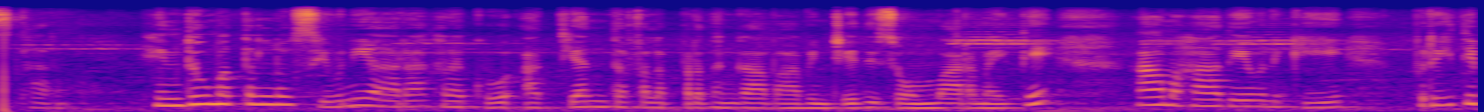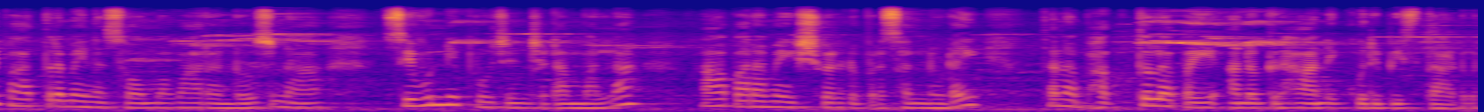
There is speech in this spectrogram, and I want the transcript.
నమస్కారం. హిందూ మతంలో శివుని ఆరాధనకు అత్యంత ఫలప్రదంగా భావించేది సోమవారం అయితే ఆ మహాదేవునికి ప్రీతిపాత్రమైన సోమవారం రోజున శివుణ్ణి పూజించడం వల్ల ఆ పరమేశ్వరుడు ప్రసన్నుడై తన భక్తులపై అనుగ్రహాన్ని కురిపిస్తాడు.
